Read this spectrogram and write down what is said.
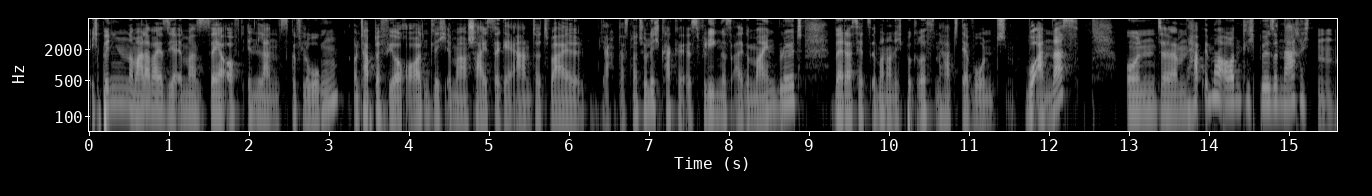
Ich bin normalerweise ja immer sehr oft inlands geflogen und habe dafür auch ordentlich immer Scheiße geerntet, weil ja, das natürlich Kacke ist. Fliegen ist allgemein blöd. Wer das jetzt immer noch nicht begriffen hat, der wohnt woanders. Und ähm, habe immer ordentlich böse Nachrichten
